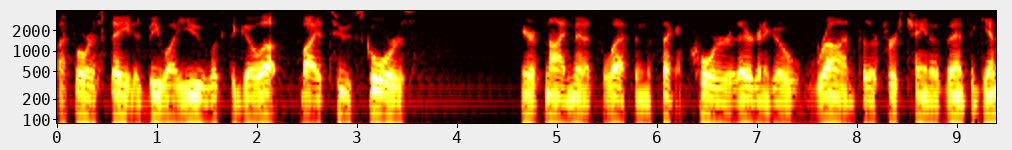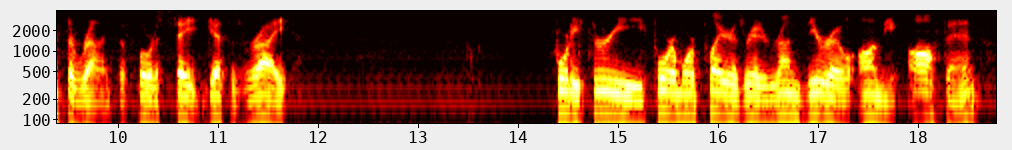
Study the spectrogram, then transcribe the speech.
by Florida State as BYU looks to go up by two scores here with nine minutes left in the second quarter. They're going to go run for their first chain of events against a run. So Florida State guesses right. 43, four or more players rated run zero on the offense.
